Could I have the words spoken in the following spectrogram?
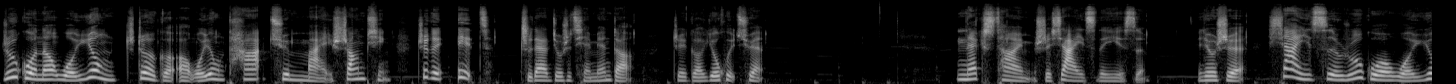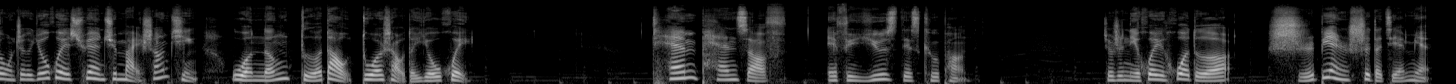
如果呢我用这个呃我用它去买商品，这个 it 指代的就是前面的这个优惠券。Next time 是下一次的意思，也就是下一次，如果我用这个优惠券去买商品，我能得到多少的优惠？Ten pence off if you use this coupon，就是你会获得十便士的减免。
